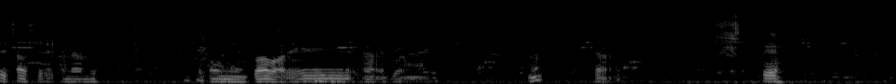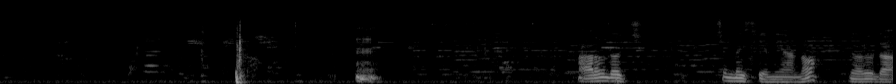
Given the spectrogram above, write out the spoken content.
26ဆိုတဲ့ကဏ္ဍလေးအောင်မြင်သွားပါတယ်အဲအကြောင်းနော်ဒါ ကဲအားလုံးတော့ချစ်မိတ်ဆွေများနော်ကျွန်တော်တို့ဒါ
